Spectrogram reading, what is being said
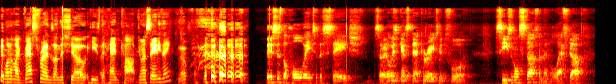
one of my best friends on the show. He's the head cop. Do you want to say anything? Nope. This is the hallway to the stage, so it always gets decorated for seasonal stuff and then left up.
